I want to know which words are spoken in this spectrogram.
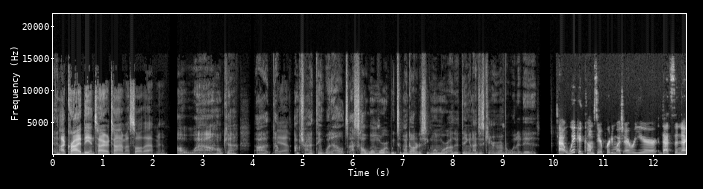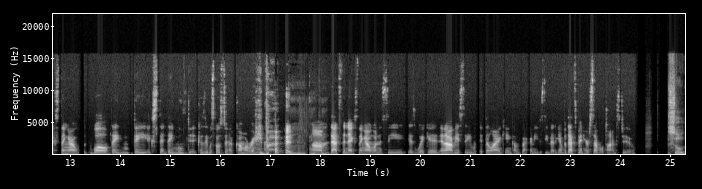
and I cried the entire time I saw that, man. oh wow, okay. Uh, I'm, Yeah. I'm trying to think what else. I saw one more. We took my daughter to see one more other thing, and I just can't remember what it is. Uh, Wicked comes here pretty much every year. That's the next thing I. Well, they they extend they moved it because it was supposed to have come already, but Mhm, okay. um, that's the next thing I want to see is Wicked, and obviously, if the Lion King comes back, I need to see that again. But that's been here several times too. so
